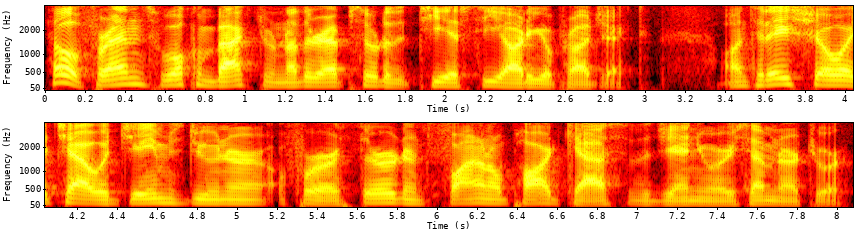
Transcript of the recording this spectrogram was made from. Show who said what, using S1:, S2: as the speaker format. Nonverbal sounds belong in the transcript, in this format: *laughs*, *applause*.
S1: Hello, friends. Welcome back to another episode of the TFC Audio Project. On today's show, I chat with James Dooner for our third and final podcast of the January seminar tour.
